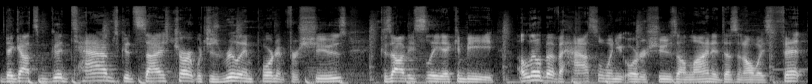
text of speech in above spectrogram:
They got some good tabs, good size chart, which is really important for shoes because obviously it can be a little bit of a hassle when you order shoes online. It doesn't always fit.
